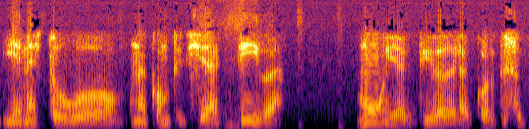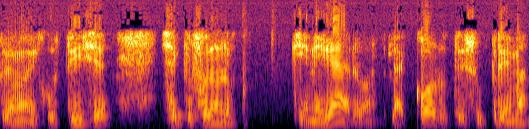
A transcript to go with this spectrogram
y en esto hubo una complicidad activa muy activa de la Corte Suprema de Justicia, ya que fueron los que negaron, la Corte Suprema,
